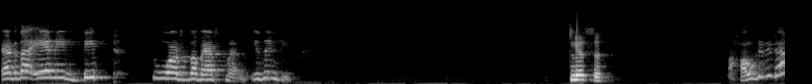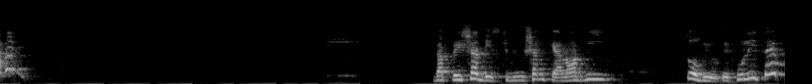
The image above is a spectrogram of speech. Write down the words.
At the end, it dipped towards the batsman, isn't it? Yes, sir. How did it happen? The pressure distribution cannot be so beautifully same.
